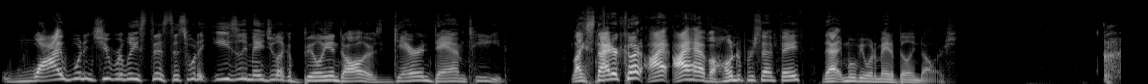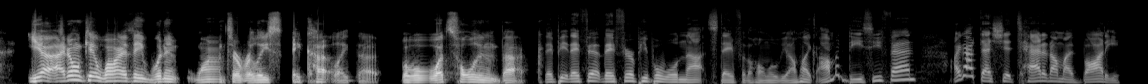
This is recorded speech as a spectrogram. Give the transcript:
why wouldn't you release this? This would have easily made you like a billion dollars, guaranteed. Like Snyder cut, I I have hundred percent faith that movie would have made a billion dollars. Yeah, I don't get why they wouldn't want to release a cut like that. Well, what's holding them back? They they fear they fear people will not stay for the whole movie. I'm like, I'm a DC fan. I got that shit tatted on my body.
